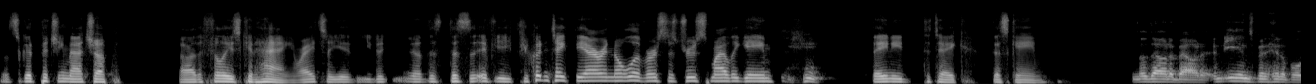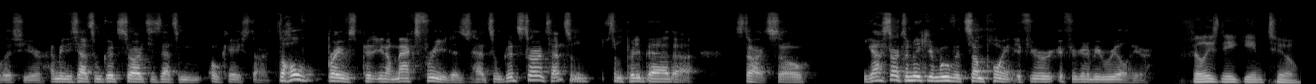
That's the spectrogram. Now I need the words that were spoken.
it's a good pitching matchup uh, the Phillies can hang, right? So you you you know this this if you if you couldn't take the Aaron Nola versus Drew Smyly game, they need to take this game. No doubt about it. And Ian's been hittable this year. I mean, he's had some good starts. He's had some okay starts. The whole Braves, you know, Max Fried has had some good starts, had some some pretty bad uh, starts. So you got to start to make your move at some point if you're if you're going to be real here. Phillies need game two.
